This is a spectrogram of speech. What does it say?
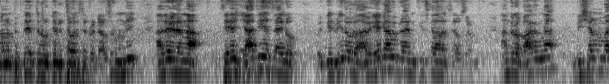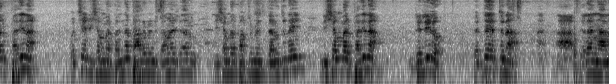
మనం పెద్ద ఎత్తున ఉద్యమించవలసినటువంటి అవసరం ఉంది. అదేవిధంగా దేశ జాతీయ స్థాయిలో దీని మీద ఒక ఏకాభిప్రాయం తీసుకురావాల్సిన అవసరం ఉంది. అందులో భాగంగా డిసెంబర్ పదిన వచ్చే డిసెంబర్ పదిన పార్లమెంట్ సమావేశాలు డిసెంబర్ ఫస్ట్ నుంచి జరుగుతున్నాయి. డిసెంబర్ పదిన ఢిల్లీలో పెద్ద ఎత్తున తెలంగాణ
